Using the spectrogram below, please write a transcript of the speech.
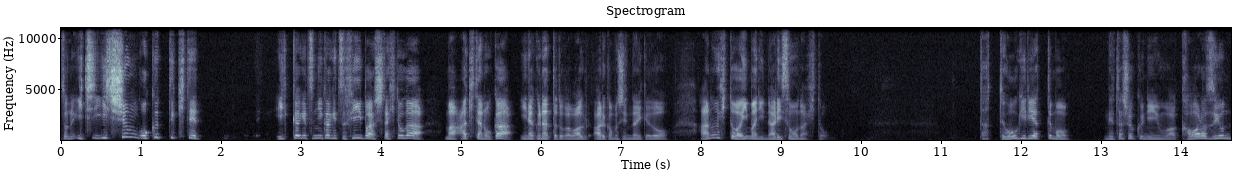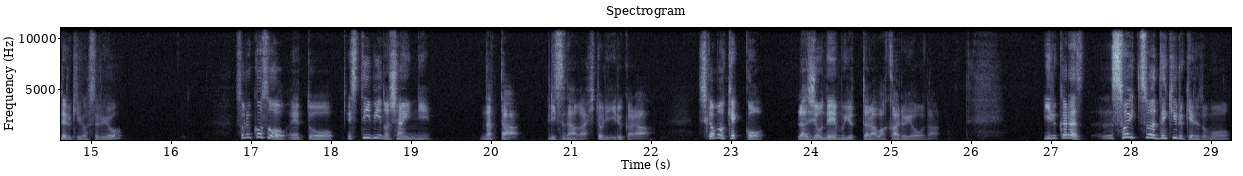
その一一瞬送ってきて1ヶ月2ヶ月フィーバーした人がまあ飽きたのかいなくなったとかはあるかもしれないけどあの人は今になりそうな人。だって大喜利やってもネタ職人は変わらず読んでる気がするよ。それこそ、えっと、STB の社員になったリスナーが1人いるからしかも結構ラジオネーム言ったら分かるようないるからそいつはできるけれども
